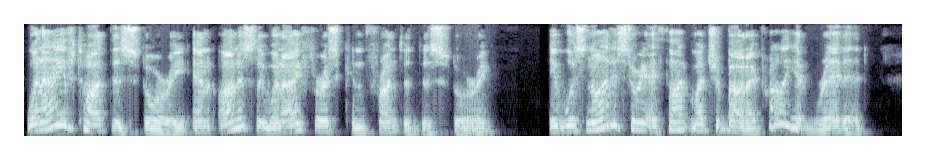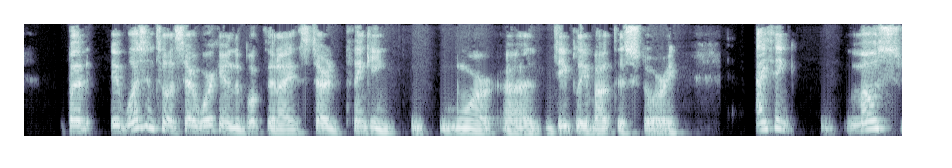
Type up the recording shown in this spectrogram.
When I have taught this story, and honestly, when I first confronted this story, it was not a story I thought much about. I probably had read it, but it wasn't until I started working on the book that I started thinking more uh, deeply about this story. I think most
